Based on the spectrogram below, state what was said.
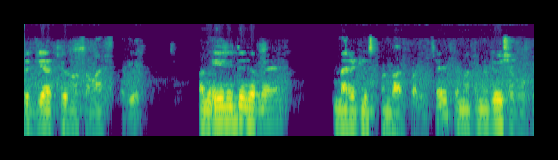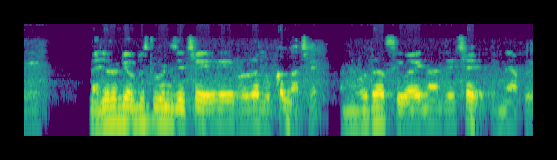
વિદ્યાર્થીઓનો સમાવેશ કરીએ. અને એ રીતે જ અમે મેરિટ લિસ્ટ પણ બહાર પાડી છે. તેમાં તમે જોઈ શકો કે મેજોરિટી ઓફ ધ સ્ટુડન્ટ જે છે એ વડોદરા લોકલના છે. અને વડોદરા સિવાયના જે છે, એમને આપણે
